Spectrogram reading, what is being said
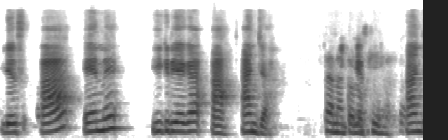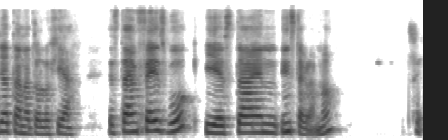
y es A-N-Y-A, Anja. Tanatología. Anja Tanatología. Está en Facebook y está en Instagram, ¿no? Sí.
